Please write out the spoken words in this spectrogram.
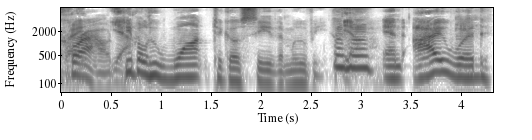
right? crowd, Yeah. people who want to go see the movie. Yeah. And I would,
